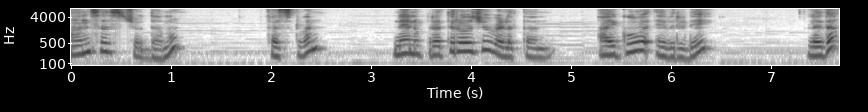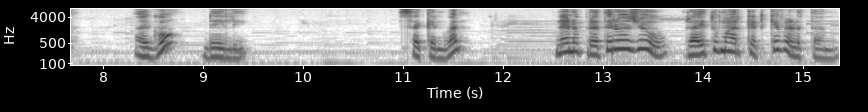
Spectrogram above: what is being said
ఆన్సర్స్ చూద్దాము. ఫస్ట్ వన్ నేను ప్రతిరోజు వెళతాను. ఐ గో ఎవ్రీడే లేదా I go daily second one నేను ప్రతిరోజు రైతు మార్కెట్కి వెళతాను.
